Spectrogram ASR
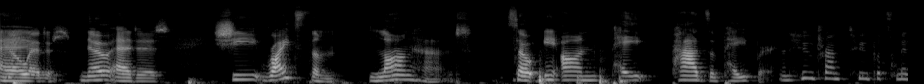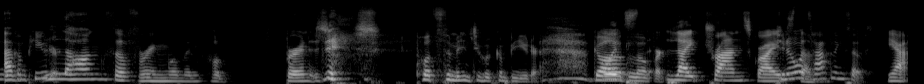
No um, edit. No edit. She writes them longhand, so on pa- pads of paper. And who trans? Who puts them in the A computer? long-suffering woman called Bernadette. puts them into a computer. God puts- love her. Like transcribes. Do you know what's them. happening, so Yeah.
